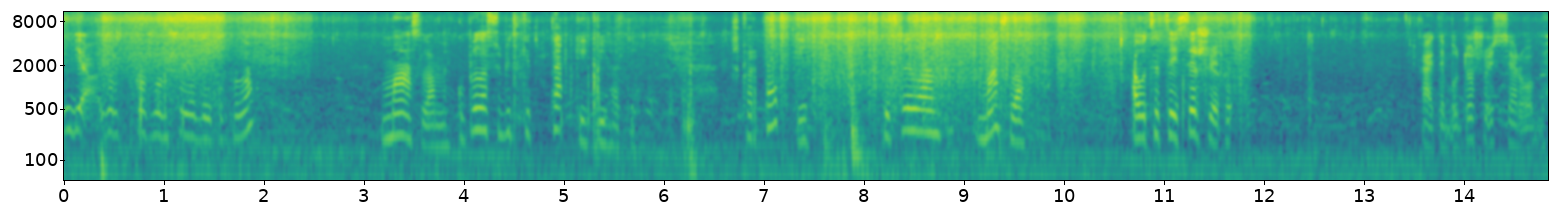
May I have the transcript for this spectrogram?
Я зараз покажу вам, що я викупила. Маслами. Купила собі такі тапки бігати. Шкарпетки. Купила масло. А оце цей сир, що я ка- бо то щось робить.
